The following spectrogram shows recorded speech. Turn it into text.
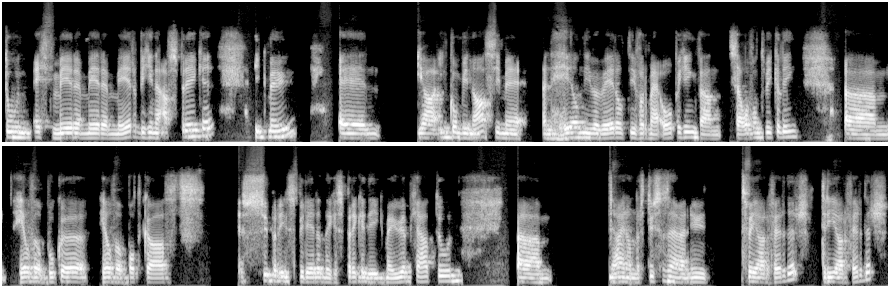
toen echt meer en meer en meer beginnen afspreken, ik met u. En ja, in combinatie met een heel nieuwe wereld die voor mij openging van zelfontwikkeling. Um, heel veel boeken, heel veel podcasts, super inspirerende gesprekken die ik met u heb gehad toen. Um, ja, en ondertussen zijn we nu twee jaar verder, drie jaar verder.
